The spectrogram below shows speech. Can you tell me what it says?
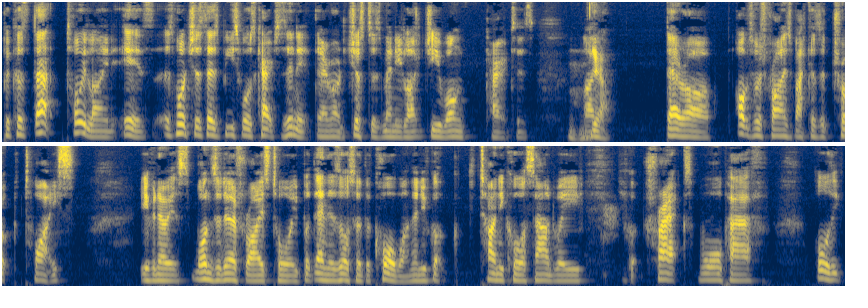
because that toy line is as much as there's Beast Wars characters in it, there are just as many like G1 characters. Like, Yeah. there are Optimus Prime's back as a truck twice, even though it's one's an Earthrise toy, but then there's also the core one. Then you've got Tiny Core Soundwave, you've got Tracks, Warpath, all the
